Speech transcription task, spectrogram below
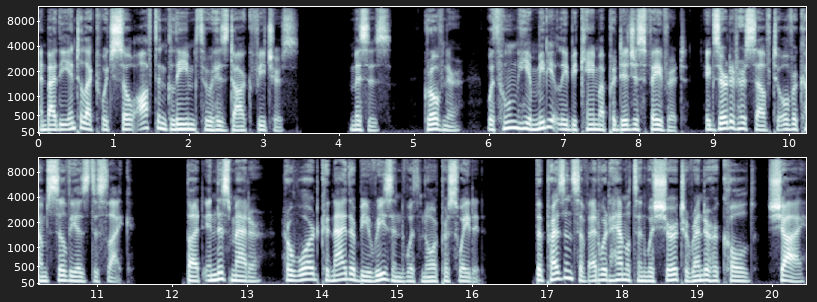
and by the intellect which so often gleamed through his dark features. Mrs. Grosvenor, with whom he immediately became a prodigious favorite, exerted herself to overcome Sylvia's dislike. But in this matter, her ward could neither be reasoned with nor persuaded. The presence of Edward Hamilton was sure to render her cold, shy,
